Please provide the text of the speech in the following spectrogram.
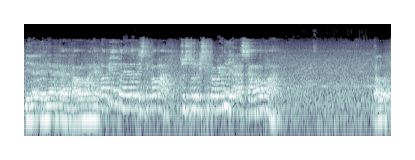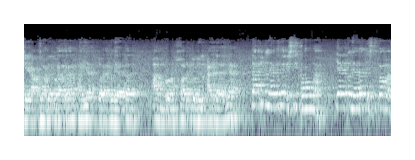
Tidak kelihatan karomahnya tapi yang kelihatan istiqomah. Justru istiqomah itu di atas karomah. Kalau Ki Abdul mengatakan ayah kurang kelihatan amrun khariqul adanya tapi kelihatannya istiqomah. Yang kelihatan istiqomah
